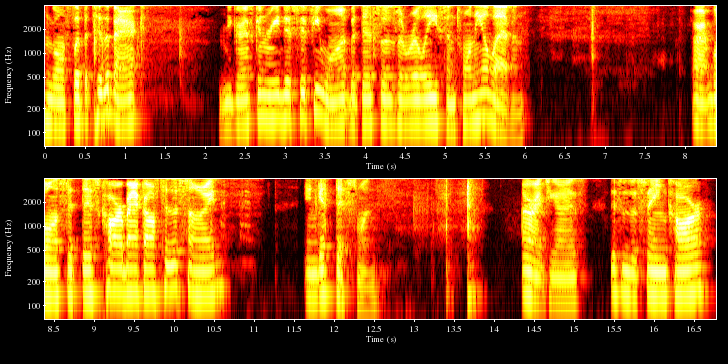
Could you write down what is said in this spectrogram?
I'm going to flip it to the back. You guys can read this if you want, but this was a release in 2011. Alright, I'm going to sit this car back off to the side and get this one. Alright, you guys. This is the same car,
